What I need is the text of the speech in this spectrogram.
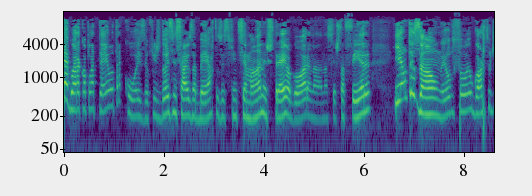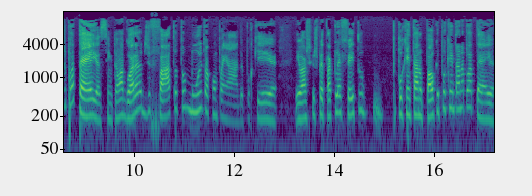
agora com a plateia é outra coisa. Eu fiz dois ensaios abertos esse fim de semana, estreio agora na, na sexta-feira. E é um tesão. Eu sou, eu gosto de plateia, assim. Então agora, de fato, eu estou muito acompanhada, porque eu acho que o espetáculo é feito por quem está no palco e por quem está na plateia.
